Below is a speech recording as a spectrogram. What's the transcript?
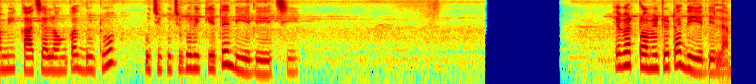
আমি কাঁচা লঙ্কা দুটো কুচি কুচি করে কেটে দিয়ে দিয়েছি। এবার টমেটোটা দিয়ে দিলাম।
